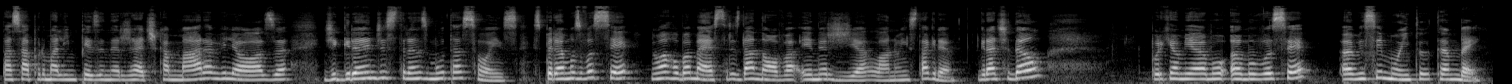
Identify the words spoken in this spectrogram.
passar por uma limpeza energética maravilhosa de grandes transmutações. Esperamos você no arroba mestres da nova energia lá no Instagram. Gratidão, porque eu me amo, amo você, ame-se muito também.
